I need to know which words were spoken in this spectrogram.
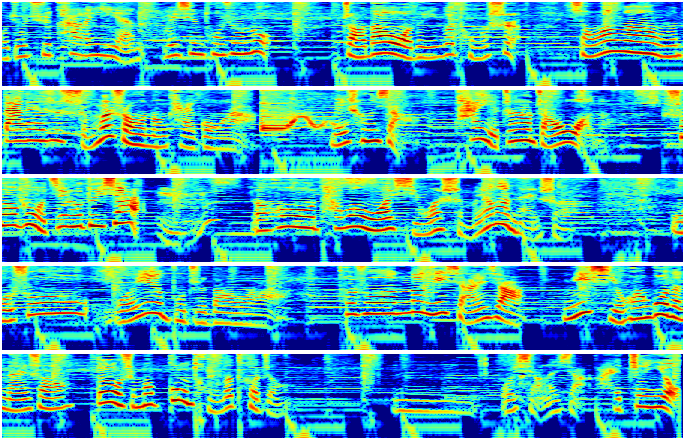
我就去看了一眼微信通讯录，找到我的一个同事，想问问我们大概是什么时候能开工啊？没成想。他也正要找我呢，说要给我介绍对象，然后他问我喜欢什么样的男生，我说我也不知道啊。他说那你想一想，你喜欢过的男生都有什么共同的特征？嗯，我想了想，还真有。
